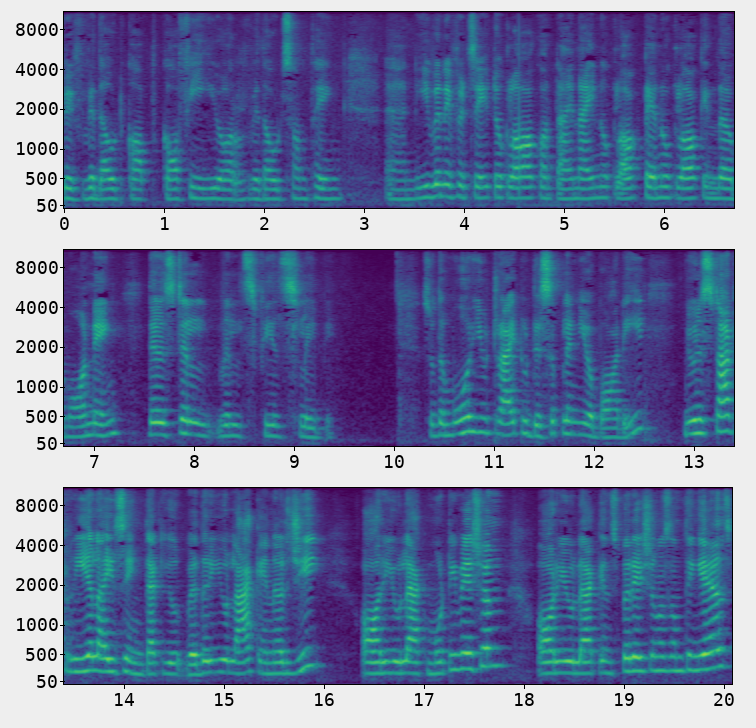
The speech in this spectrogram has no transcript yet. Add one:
without coffee or without something. And even if it's 8 o'clock or 9 o'clock, 10 o'clock in the morning, they still will feel sleepy so the more you try to discipline your body, you will start realizing that you whether you lack energy or you lack motivation or you lack inspiration or something else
